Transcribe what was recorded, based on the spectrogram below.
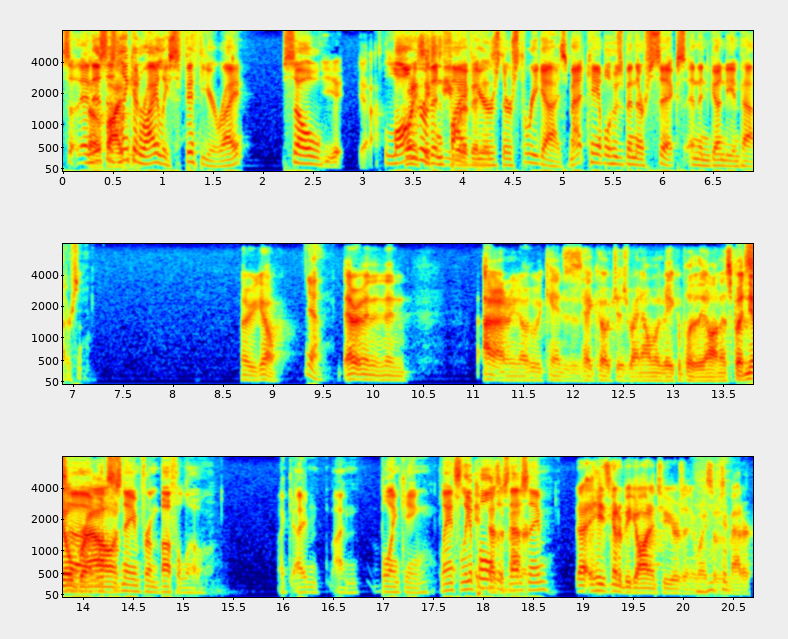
So, and So this is Lincoln years. Riley's fifth year, right? So Yeah, yeah. longer than 2016 would have five years. There's three guys: Matt Campbell, who's been there six, and then Gundy and Patterson. There you go. Yeah. And then I don't even know who Kansas's head coach is right now. I'm gonna be completely honest, but It's, Neal uh, Brown. what's his name from Buffalo? Like I'm, I'm blanking. Lance Leipold is that his name? that he's going to be gone in two years anyway, so it doesn't matter.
